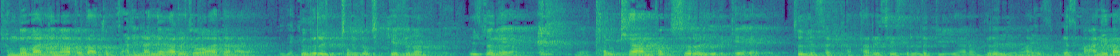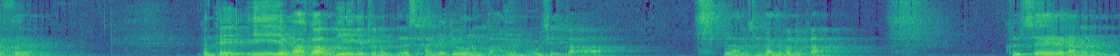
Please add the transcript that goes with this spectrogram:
평범한 영화보다 좀 잔인한 영화를 좋아하잖아요. 이제 그거를 충족시켜주는 일종의 예, 통쾌한 복수를 이렇게 주면서 카타르시스를 느끼게 하는 그런 영화였습니다. 그래서 많이 봤어요. 근데 이 영화가 우리에게 주는 그 삶의 교훈은 과연 무엇일까? 이걸 한번 생각해 보니까 글쎄라는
